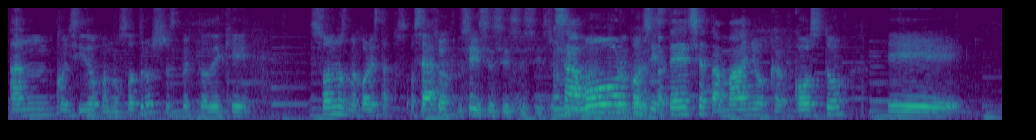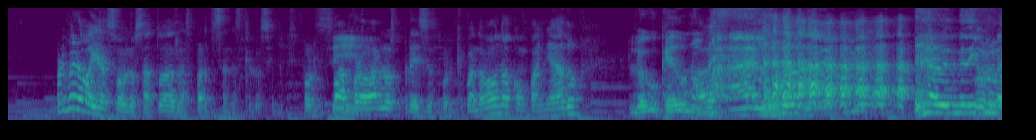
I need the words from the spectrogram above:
han coincidido con nosotros respecto de que son los mejores tacos. O sea, Son- sí, sí, sí, sí, sí. son sabor, consistencia, tamaño, ca- costo. eh, primero vayan solos a todas las partes en las que los inviten. Por, Sí. Para probar los precios, porque cuando va uno acompañado, tacos. Luego queda uno mal. una vez me dijo, una,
